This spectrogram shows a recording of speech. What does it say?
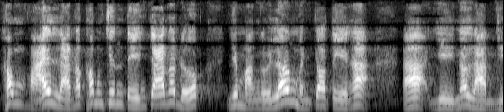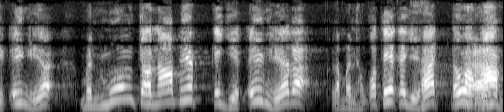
Không phải là nó không xin tiền cha nó được nhưng mà người lớn mình cho tiền á. À, vì nó làm việc ý nghĩa. Mình muốn cho nó biết cái việc ý nghĩa đó là mình không có tiếc cái gì hết đúng không Dạ. con?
